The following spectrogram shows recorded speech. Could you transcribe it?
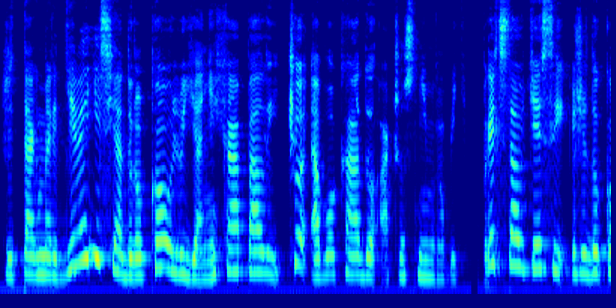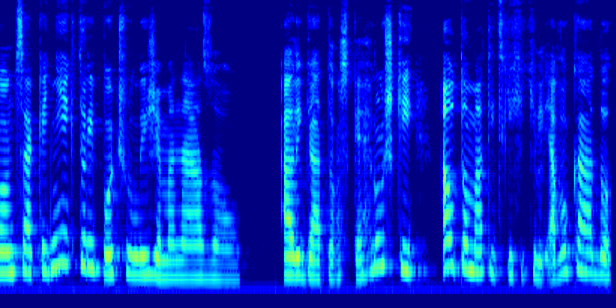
že takmer 90 rokov ľudia nechápali, čo je avokádo a čo s ním robiť. Predstavte si, že dokonca keď niektorí počuli, že má názov aligátorské hrušky, automaticky chytili avokádo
